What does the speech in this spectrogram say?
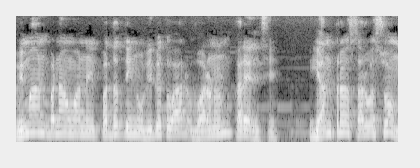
વિમાન બનાવવાની પદ્ધતિનું વિગતવાર વર્ણન કરેલ છે. યંત્ર સર્વસ્વમ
